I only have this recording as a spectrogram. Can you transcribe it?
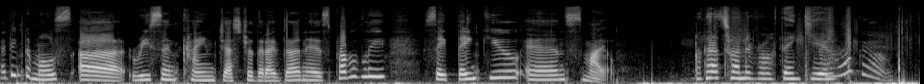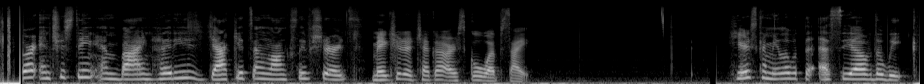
I think the most uh, recent kind gesture that I've done is probably say thank you and smile. Oh, that's wonderful. Thank you. You're welcome you are interested in buying hoodies, jackets, and long sleeve shirts, make sure to check out our school website. Here's Camila with the SEL of the week.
